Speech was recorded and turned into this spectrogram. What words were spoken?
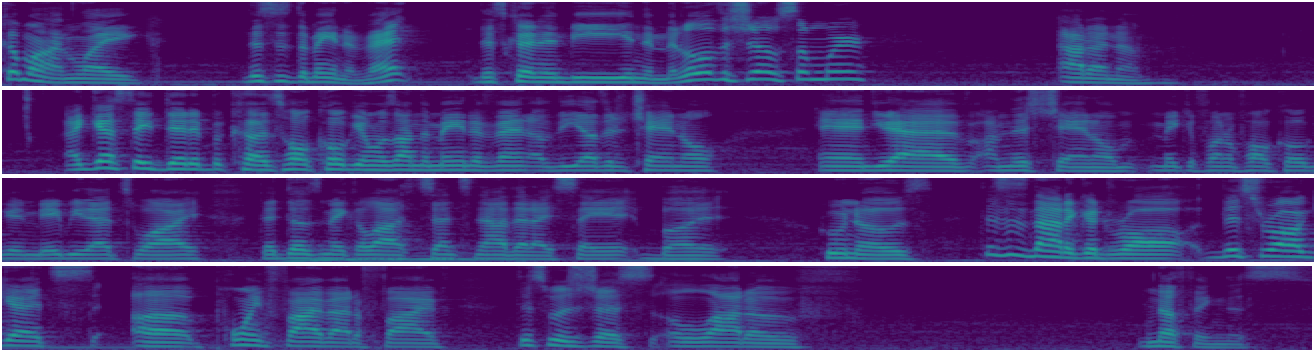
come on, like this is the main event. This couldn't be in the middle of the show somewhere. I don't know. I guess they did it because Hulk Hogan was on the main event of the other channel, and you have on this channel making fun of Hulk Hogan. Maybe that's why. That does make a lot of sense now that I say it, but who knows? This is not a good Raw. This Raw gets a 0.5 out of 5. This was just a lot of nothingness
